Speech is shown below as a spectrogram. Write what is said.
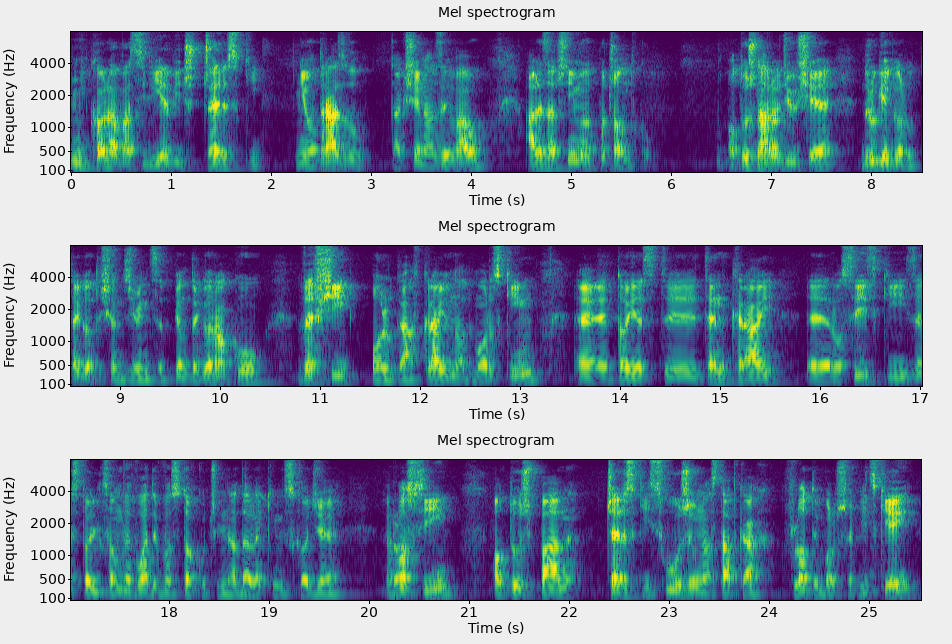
Nikola Wasyliewicz Czerski. Nie od razu tak się nazywał, ale zacznijmy od początku. Otóż narodził się 2 lutego 1905 roku we wsi Olga w kraju nadmorskim. E, To jest y, ten kraj e, rosyjski ze stolicą we Władywostoku, czyli na dalekim wschodzie Rosji. Otóż pan Czerski służył na statkach floty bolszewickiej.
